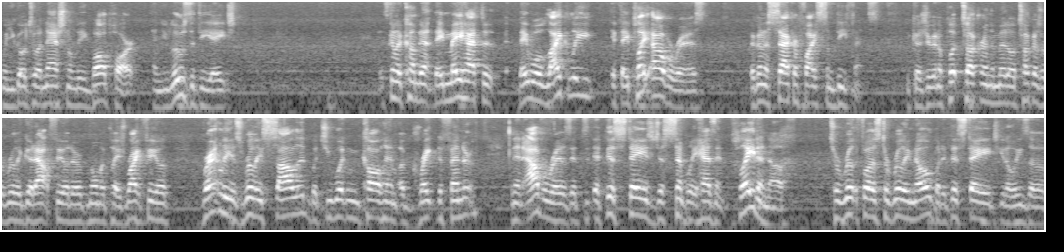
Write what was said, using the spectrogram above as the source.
when you go to a National League ballpark and you lose the DH. It's going to come down. They may have to. They will likely, if they play Alvarez, they're going to sacrifice some defense because you're going to put Tucker in the middle. Tucker's a really good outfielder. Normally plays right field. Brantley is really solid, but you wouldn't call him a great defender. And then Alvarez, at, at this stage, just simply hasn't played enough to for us to really know. But at this stage, you know, he's a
